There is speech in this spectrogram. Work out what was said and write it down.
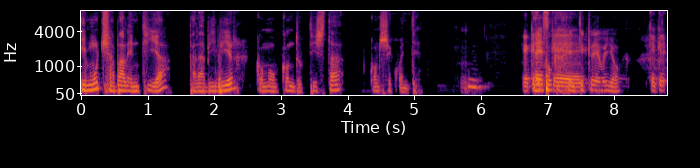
y mucha valentía para vivir como conductista consecuente. Mm. ¿Qué crees que, creo yo. ¿Qué,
